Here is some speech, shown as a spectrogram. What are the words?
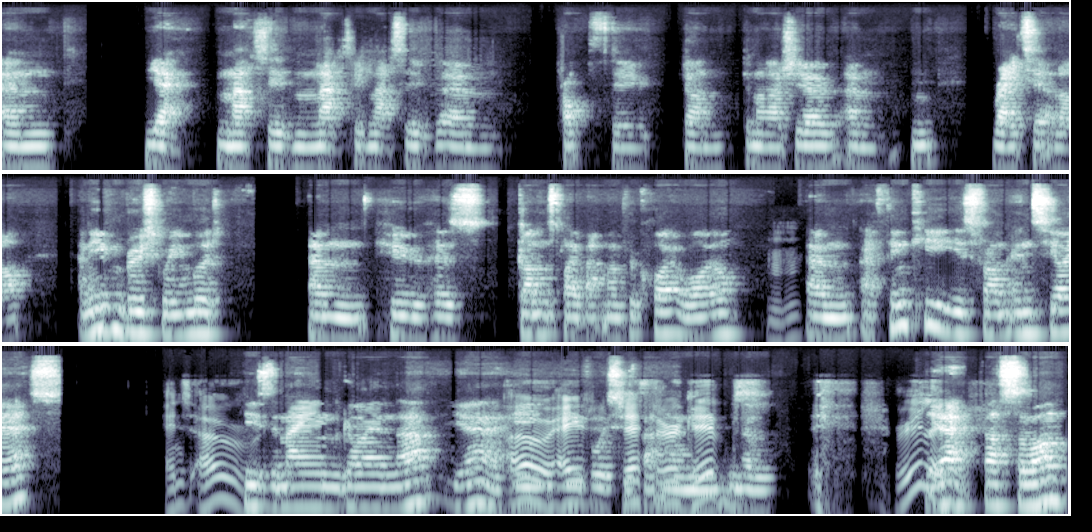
Um, yeah, massive, massive, massive um, props to John DiMaggio. Um, rate it a lot, and even Bruce Greenwood, um, who has gone on to play Batman for quite a while. Mhm. Um, I think he is from NCIS. S- oh, He's the main guy in that. Yeah. He, oh, he Jethro Batman, you know. Really? Yeah, that's the one.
